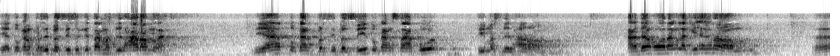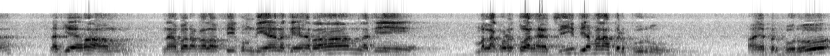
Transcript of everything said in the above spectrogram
Ya tukang bersih-bersih sekitar Masjidil Haram lah. Dia tukang bersih-bersih, tukang sapu di Masjidil Haram. Ada orang lagi ihram. Eh? Lagi ihram. Nah, barakallahu fikum dia lagi ihram, lagi melakukan ritual haji, dia malah berburu. Hanya berburu,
